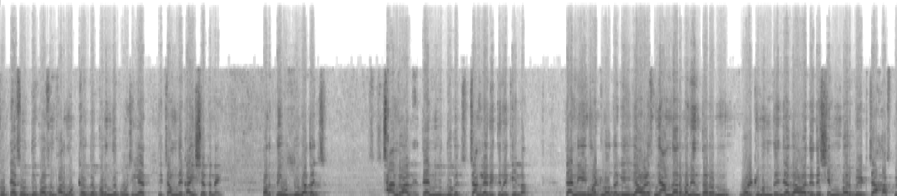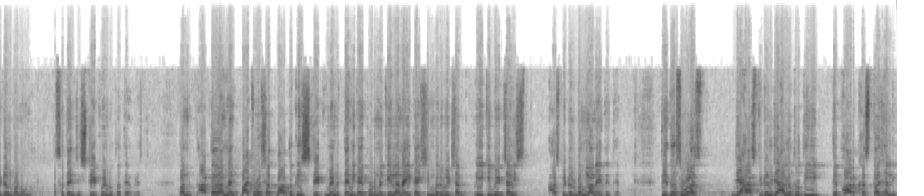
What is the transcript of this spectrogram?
छोट्याशा उद्योगापासून फार मोठ्या उद्योगपर्यंत पोहोचले आहेत. त्याच्यामध्ये काही शक नाही. पण ते उद्योगातच छान राहिले. त्यांनी उद्योगच चांगल्या रीतीने केला. त्यांनी म्हटलं होतं की ज्यावेळेस मी आमदार बनेन तर वरठी म्हणून त्यांच्या गावात येते शंभर बेडच्या हॉस्पिटल बनवणार. असं त्यांचे स्टेटमेंट होतं त्यावेळेस. पण आता नाही पाच वर्षात पाहतो की स्टेटमेंट त्यांनी काही पूर्ण केला नाही. काही शंभर बेडच्या एकही बेडचा हॉस्पिटल बनला नाही तिथे. तिथं सोळा जे हॉस्पिटलची हालत होती ते फार खस्ता झाली.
